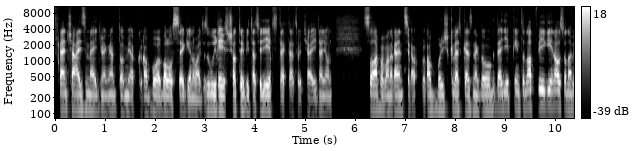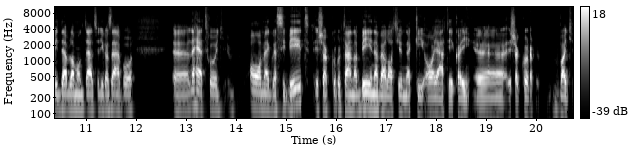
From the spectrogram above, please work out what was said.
franchise megy, meg nem tudom mi, akkor abból valószínűleg jön majd az új rész, stb. Tehát, hogy értitek, tehát hogyha így nagyon szarva van a rendszer, akkor abból is következnek dolgok, de egyébként a nap végén az van, amit Debla mondta, hogy igazából lehet, hogy a megveszi B-t, és akkor utána B neve alatt jönnek ki a játékai, és akkor vagy,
